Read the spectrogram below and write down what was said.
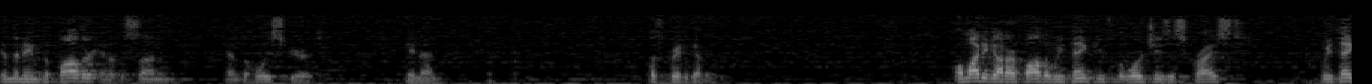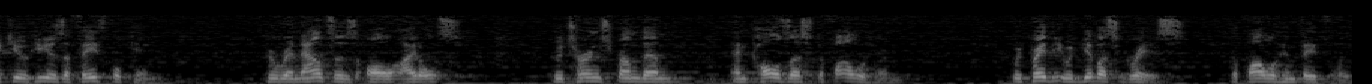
In the name of the Father and of the Son and of the Holy Spirit. Amen. Let's pray together. Almighty God, our Father, we thank you for the Lord Jesus Christ. We thank you, He is a faithful King who renounces all idols, who turns from them and calls us to follow Him. We pray that you would give us grace to follow Him faithfully,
